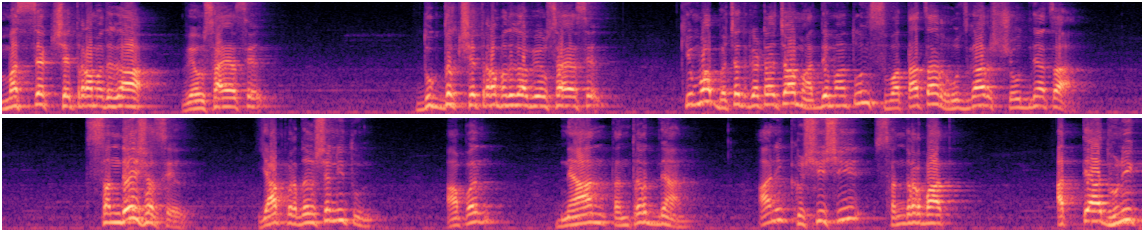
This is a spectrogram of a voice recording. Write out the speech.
मत्स्य क्षेत्रामधला व्यवसाय असेल दुग्ध क्षेत्रामधला व्यवसाय असेल किंवा बचत गटाच्या माध्यमातून स्वतःचा रोजगार शोधण्याचा संदेश असेल या प्रदर्शनीतून आपण ज्ञान तंत्रज्ञान आणि कृषीशी संदर्भात अत्याधुनिक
